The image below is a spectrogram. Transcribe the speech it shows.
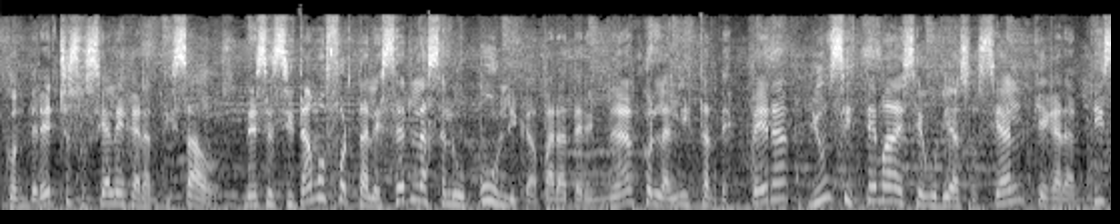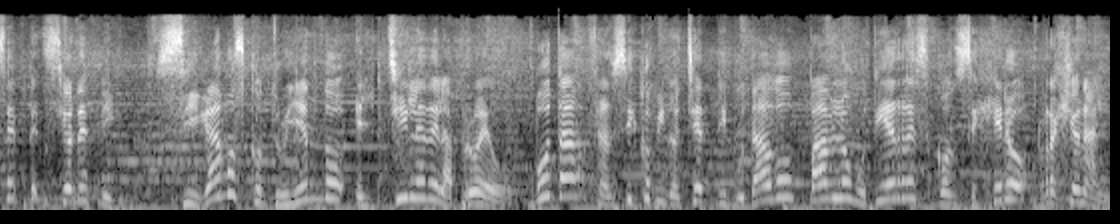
con derechos sociales garantizados. Necesitamos fortalecer la salud pública para terminar con las listas de espera y un sistema de seguridad social que garantice pensiones dignas. Sigamos construyendo el Chile del apruebo. Vota Francisco Pinochet, diputado, Pablo Gutiérrez, consejero regional.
